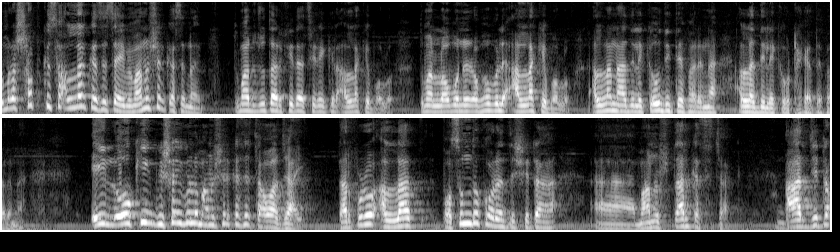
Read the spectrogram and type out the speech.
তোমরা সবকিছু আল্লাহর কাছে চাইবে, মানুষের কাছে নয়। তোমার জুতার ফিতা ছিঁড়ে গেলে আল্লাহকে বলো, তোমার লবণের অভাব হলে আল্লাহকে বলো। আল্লাহ না দিলে কেউ দিতে পারে না, আল্লাহ দিলে কেউ ঠেকাতে পারে না। এই লৌকিক বিষয়গুলো মানুষের কাছে চাওয়া যায়। তারপরেও আল্লাহ পছন্দ করেন যে সেটা মানুষ তার কাছে চাক। আর যেটা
